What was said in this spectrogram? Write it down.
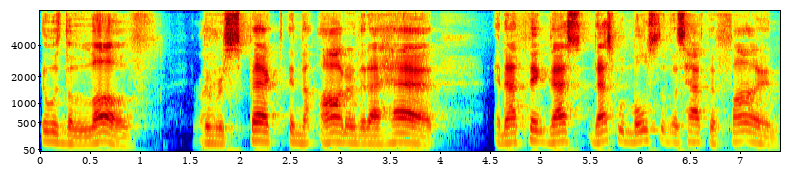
it was the love, the respect, and the honor that I had, and I think that's that's what most of us have to find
